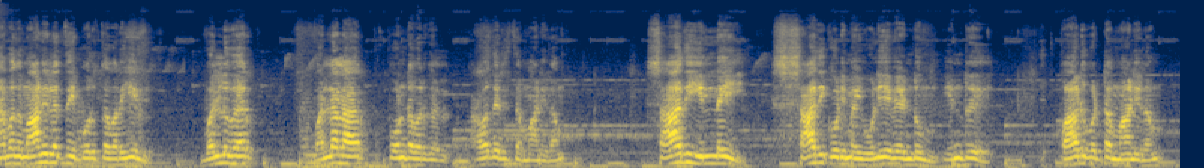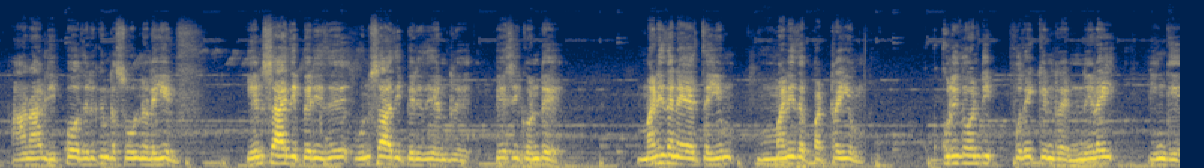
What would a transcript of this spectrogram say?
நமது மாநிலத்தை பொறுத்தவரையில் வள்ளுவர் வள்ளலார் போன்றவர்கள் அவதரித்த மாநிலம். சாதி இல்லை சாதி கொடுமை ஒழிய வேண்டும் என்று பாடுபட்ட மாநிலம். ஆனால் இப்போது இருக்கின்ற சூழ்நிலையில் என் சாதி பெரிது உன் சாதி பெரிது என்று பேசிக்கொண்டு மனித நேயத்தையும் மனித பற்றையும் குறிதோண்டி புதைக்கின்ற நிலை இங்கு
